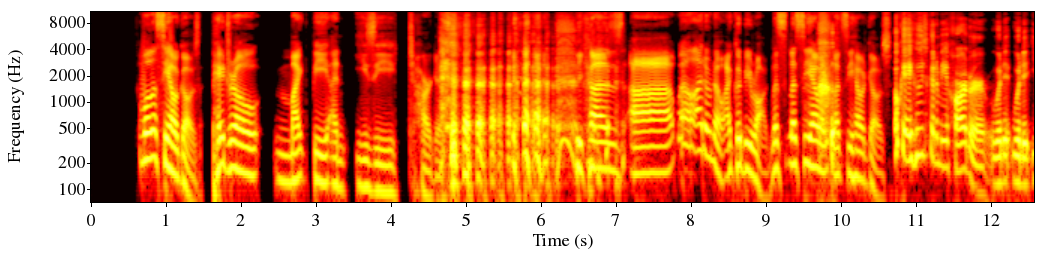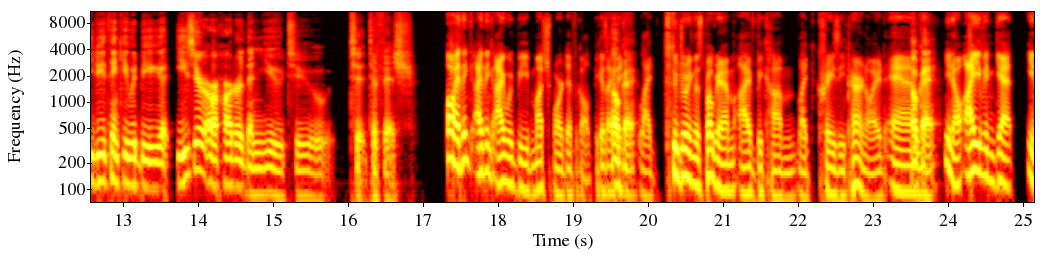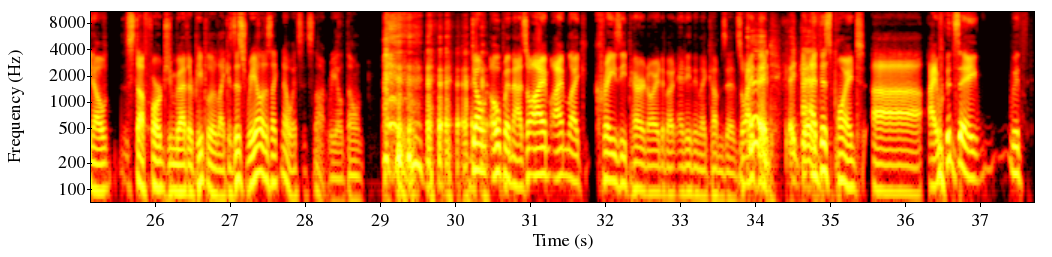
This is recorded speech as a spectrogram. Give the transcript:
Well, let's see how it goes. Pedro might be an easy target because uh well, I don't know. I could be wrong. Let's let's see how it let's see how it goes. okay, who's going to be harder? Would it would it? Do you think he would be easier or harder than you to to to phish? Oh, I think I think I would be much more difficult because I Okay. think like through doing this program, I've become like crazy paranoid, and Okay. you know, I even get you know stuff forwarded to me by other people. Are like, "Is this real?" And it's like, "No, it's it's not real. Don't don't open that." So I'm I'm like crazy paranoid about anything that comes in. So I think good, good, good. at this point, uh, I would say with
